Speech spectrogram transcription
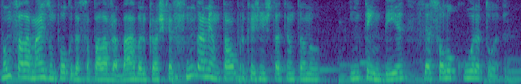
Vamos falar mais um pouco dessa palavra bárbaro, que eu acho que é fundamental para o que a gente está tentando entender dessa loucura toda.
